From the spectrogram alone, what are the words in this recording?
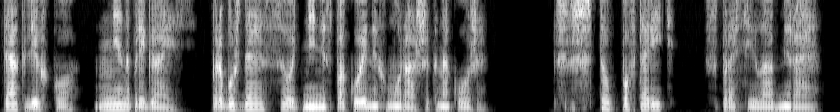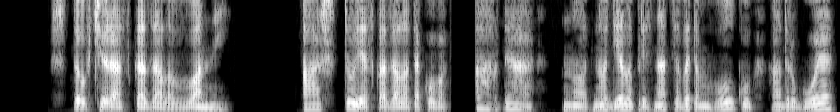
Так легко, не напрягаясь, пробуждая сотни неспокойных мурашек на коже. «Что повторить?» — спросила, обмирая. «Что вчера сказала в ванной?» «А что я сказала такого? Ах, да, но одно дело признаться в этом волку, а другое...»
